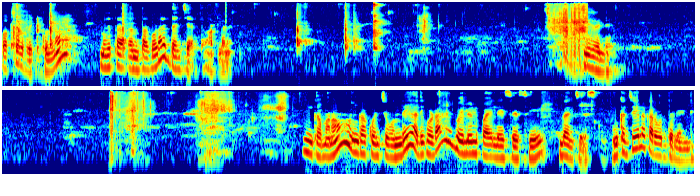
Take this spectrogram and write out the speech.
పక్కకు పెట్టుకున్నాం మిగతా అదంతా కూడా దంచేద్దాం అట్లనే. ఇవ్వండి ఇంకా మనం ఇంకా కొంచెం ఉంది. అది కూడా వెల్లుల్లిపాయలు వేసేసి దంచేసుకుందాం ఇంకా జీలకర్ర వద్దులేండి.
